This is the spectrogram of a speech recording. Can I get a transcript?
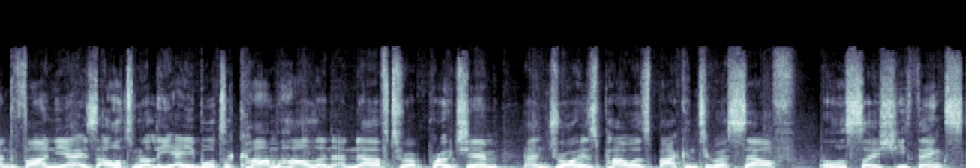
and Vanya is ultimately able to calm Harlan enough to approach him and draw his powers back into herself. Or so she thinks.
